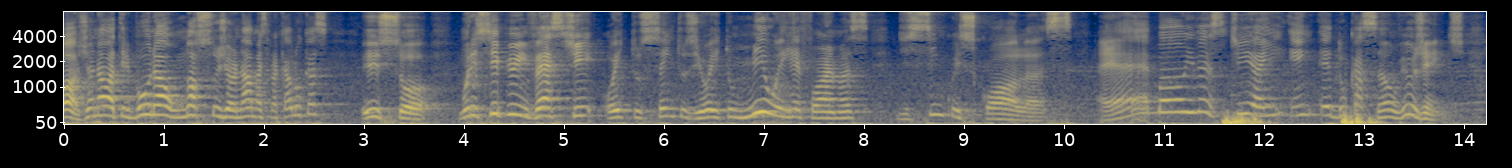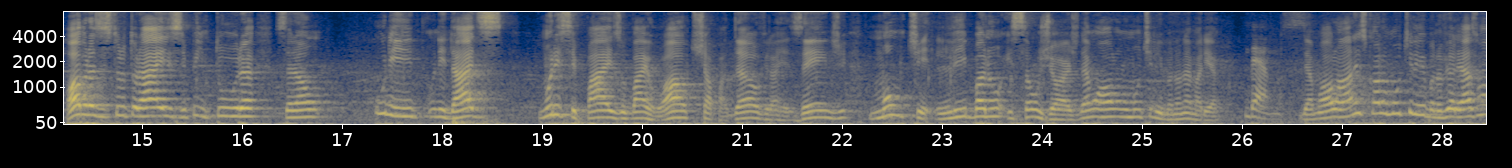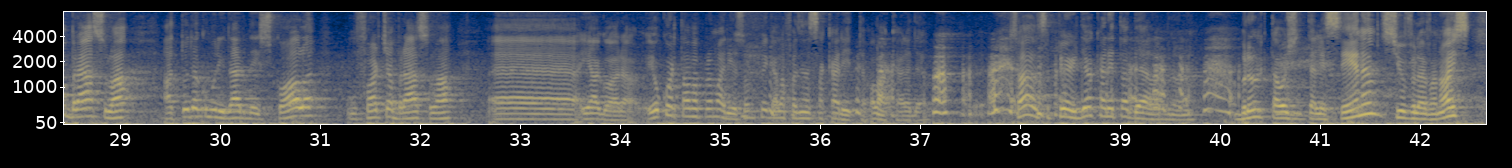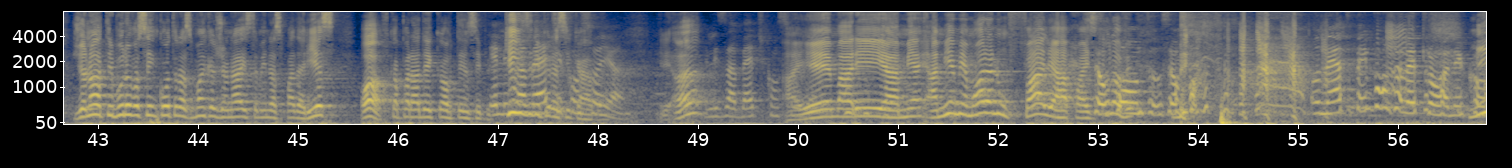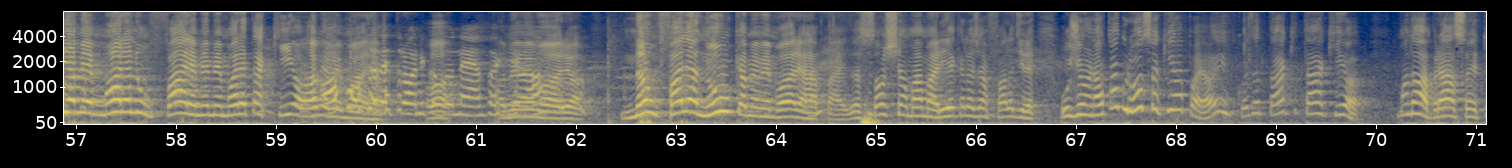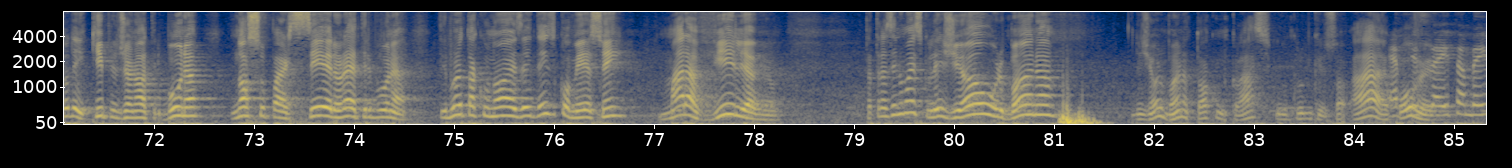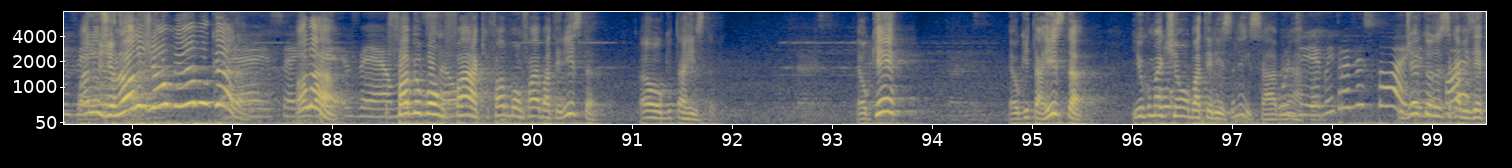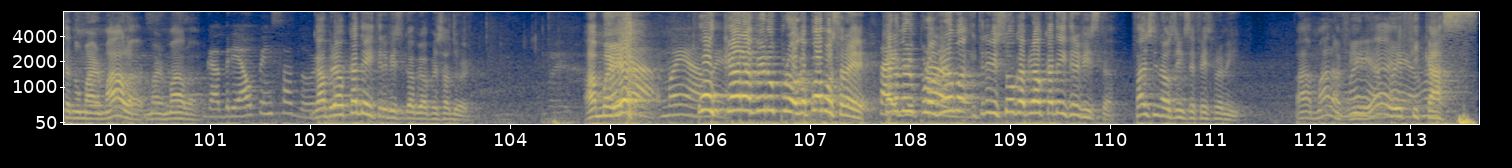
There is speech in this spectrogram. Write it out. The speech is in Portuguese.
Ó, Jornal A Tribuna, o nosso jornal, mais pra cá, Lucas. Isso. Município investe 808 mil em reformas de cinco escolas. É bom investir aí em educação, viu, gente? Obras estruturais e pintura serão uni unidades municipais, o bairro Alto, Chapadão, Vila Resende, Monte Líbano e São Jorge. Demos aula no Monte Líbano, né, Maria? Demos. Demos aula lá na escola Monte Líbano. Viu? Aliás, um abraço lá a toda a comunidade da escola. Um forte abraço lá. É... E agora? Eu cortava pra Maria, só pra pegar ela fazendo essa careta. Olha lá a cara dela. Só você perdeu a careta dela, Bruno. Bruno que tá hoje de telecena, Silvio leva nós. Jornal da Tribuna você encontra as bancas de jornais também nas padarias. Ó, fica parado aí que eu tenho sempre. 15 de Elizabeth Piracicaba. Hã? Elizabeth Consolhano. Aê, Maria, a minha, a minha memória não falha, rapaz. Seu Toda vez- ponto, seu ponto. o Neto tem ponto eletrônico. Minha memória não falha, minha memória tá aqui, ó. A minha Ó o memória. ponto eletrônico do Neto Ó, aqui, a minha ó. memória, ó. Não falha nunca a minha memória, rapaz. É só chamar a Maria que ela já fala direto. O jornal tá grosso aqui, rapaz. Olha, coisa tá que tá aqui, ó. Mandar um abraço aí a toda a equipe do Jornal Tribuna, nosso parceiro, né, Tribuna? Tribuna tá com nós aí desde o começo, hein? Maravilha, meu. Tá trazendo mais. Legião Urbana. Legião Urbana toca um clássico do Clube Cristal. Ah, é, É cover. isso aí também veio... Olha, Legião, não, Legião mesmo, cara. É, isso aí Olha lá. é Fábio edição. Bonfá, que Fábio Bonfá é baterista? É o guitarrista? É o quê? É o guitarrista? E o como é que chama o baterista? Nem sabe, O né? Diego entrevistou O aí. dia que eu não usei essa camiseta no Marmala, Marmala. Gabriel Pensador. Gabriel, cadê a entrevista do Gabriel Pensador? Amanhã? Amanhã, amanhã, O amanhã. cara veio no programa. Pode mostrar ele. o Tá cara veio no programa, entrevistou o Gabriel. Cadê a entrevista? Faz o sinalzinho que você fez pra mim. Ah, maravilha. É eficaz.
